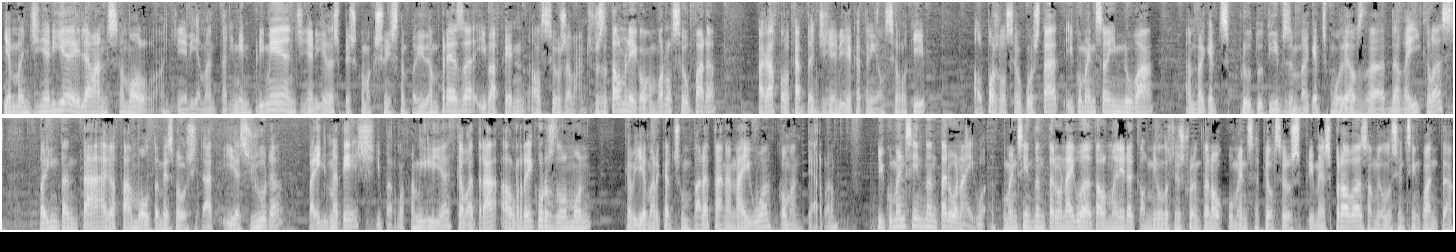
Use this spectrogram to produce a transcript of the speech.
I amb enginyeria ell avança molt. Enginyeria manteniment primer, enginyeria després com a accionista en petita empresa i va fent els seus avanços. De tal manera que quan mor el seu pare, agafa el cap d'enginyeria que tenia el seu equip, el posa al seu costat i comença a innovar amb aquests prototips, amb aquests models de, de vehicles per intentar agafar molta més velocitat. I es jura, per ell mateix i per la família, que batrà els rècords del món que havia marcat son pare tant en aigua com en terra. I comença a intentar-ho en aigua. Comença a intentar-ho en aigua de tal manera que el 1249 comença a fer les seves primeres proves, el 1250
